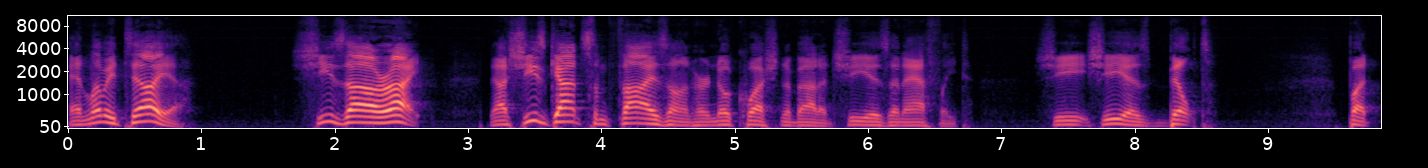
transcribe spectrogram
And let me tell you, she's all right. Now she's got some thighs on her, no question about it. She is an athlete. She she is built. But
